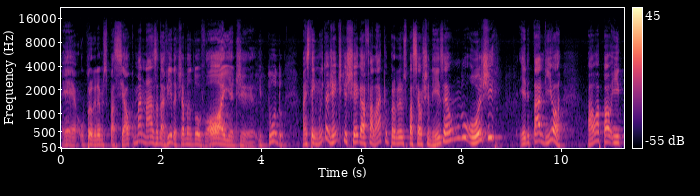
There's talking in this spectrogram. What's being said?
é, o programa espacial com uma NASA da vida, que já mandou Voyager e tudo, mas tem muita gente que chega a falar que o programa espacial chinês é um hoje ele tá ali, ó, pau a pau. E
